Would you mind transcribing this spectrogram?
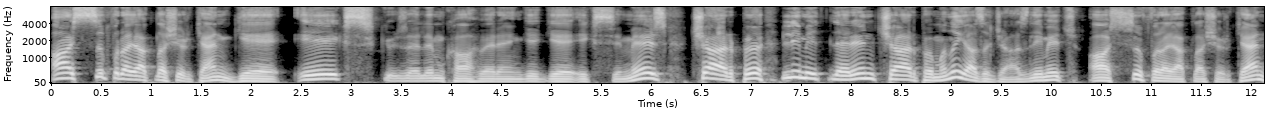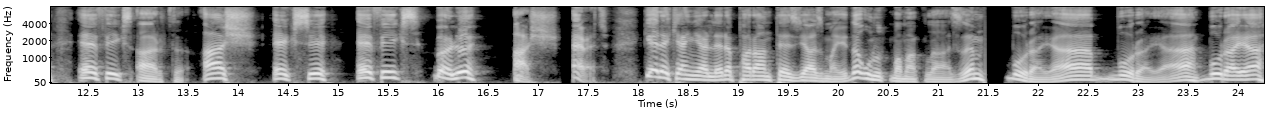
h sıfıra yaklaşırken gx güzelim kahverengi gx'imiz çarpı limitlerin çarpımını yazacağız. Limit h sıfıra yaklaşırken fx artı h eksi fx bölü h. Evet, gereken yerlere parantez yazmayı da unutmamak lazım. Buraya, buraya, buraya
